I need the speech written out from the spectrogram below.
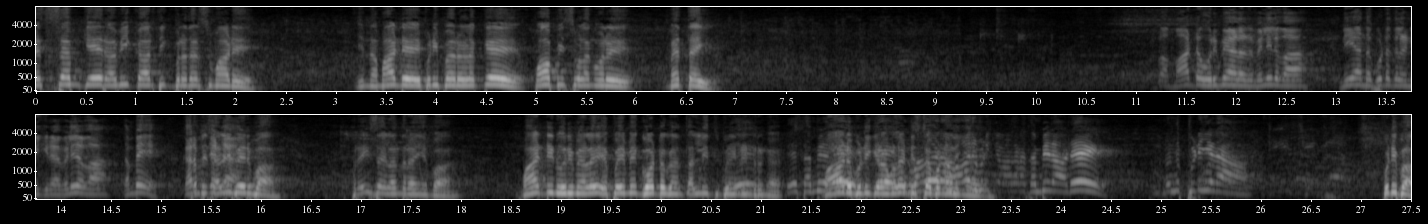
SMK Ravi Karthik brothers மாடு. இந்த மாட்டை பிடிப்பவர்களுக்கு பாப்பிஸ் வழங்கும் ஒரு மெத்தை. இப்ப மாட்டு உரிமையாளர் வெளியில வா. நீ அந்த கூட்டத்துல நிக்கிற வெளியில வா. தம்பி கருப்பு தள்ளி போயிருப்பா. பிரைஸ் இழந்துறாங்கப்பா. மாட்டின் உரிமையாளர் எப்பயுமே கோட்டை உட்கார்ந்து தள்ளி நின்றுங்க. மாடு பிடிக்கிறவங்கள டிஸ்டர்ப் மாடு பண்ணாதீங்க தம்பிடா டேய் வந்து பிடிங்கடா. பிடிப்பா.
